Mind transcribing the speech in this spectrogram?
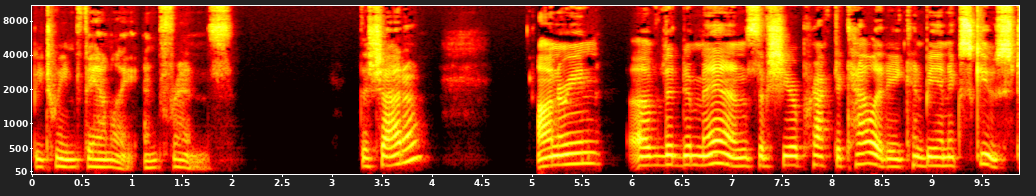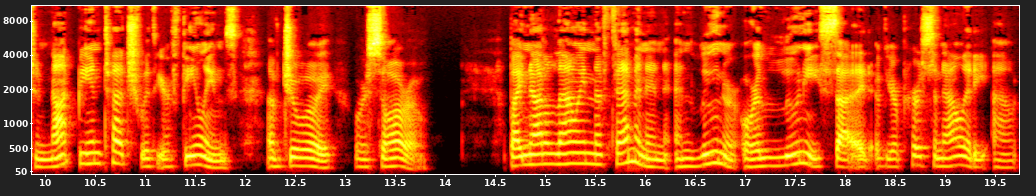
between family and friends. The shadow? Honoring of the demands of sheer practicality can be an excuse to not be in touch with your feelings of joy or sorrow. By not allowing the feminine and lunar or loony side of your personality out,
